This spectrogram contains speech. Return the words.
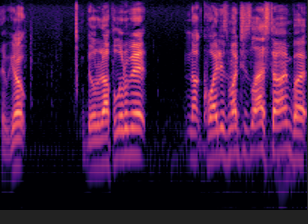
There we go. Build it up a little bit. Not quite as much as last time, but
